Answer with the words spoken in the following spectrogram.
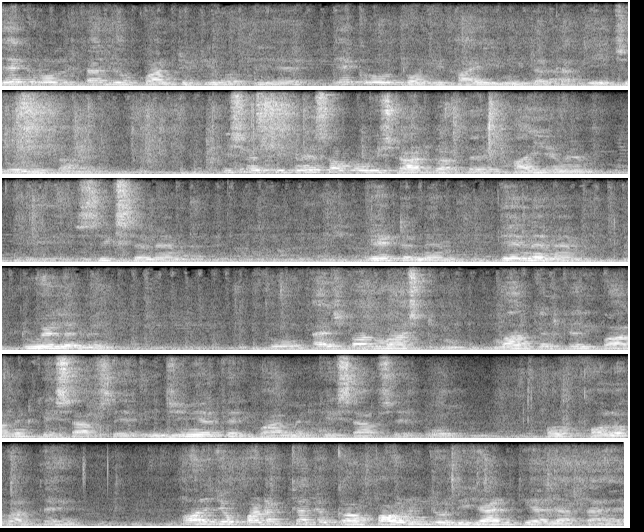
एक रोल का जो क्वांटिटी होती है, एक रोल 25 मीटर का ईच रोल होता है। इसमें थिकनेस हम लोग स्टार्ट करते हैं? Five M M six M M eight M M ten M M twelve M M तो एज पर मास्ट मार्केट के रिक्वायरमेंट के हिसाब से इंजीनियर के रिक्वायरमेंट के हिसाब से वो हम फॉलो करते हैं। और जो प्रोडक्ट का जो कंपाउंडिंग जो डिज़ाइन किया जाता है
